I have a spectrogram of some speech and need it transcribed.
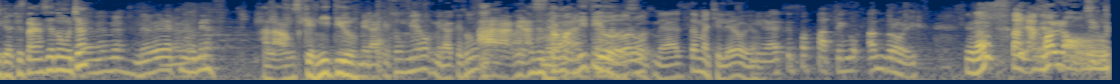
Chica, ¿qué están haciendo mucha? Mira, mira, mira, mira cómo mira. Jalamos, qué nítido. Mira que es un viejo, mira que es un. Ah, mira, ese está más nítido. Mira, este está machilero, yo. Mira, este papá tengo Android. Mira. ¡A la Chicos,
